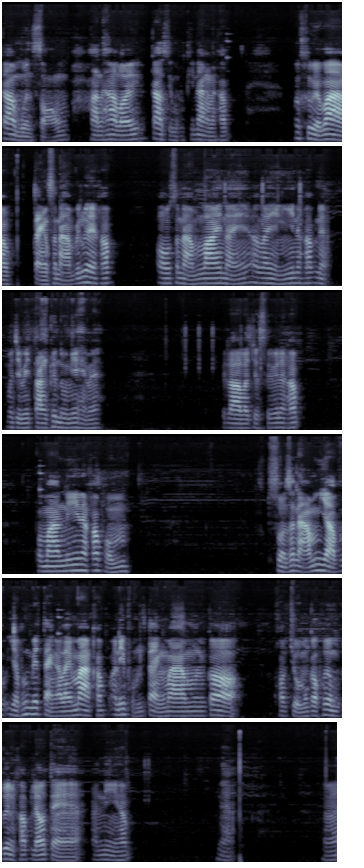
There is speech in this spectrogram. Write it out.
เก้าหมื่นสองพันห้าร้อยเก้าสิบหกที่นั่งนะครับ ก็คือแบบว่าแต่งสนามไปเรื่อยครับ เอาสนามลายไหนอะไรอย่างนี้นะครับ เนี่ย มันจะมีตังค์ขึ้นตรงนี้เห็นไหมเวลาเราจะซื้อนะครับ ประมาณนี้นะครับผม ส่วนสนามอย่าอย่าเพิ่งไปแต่งอะไรมากครับ อันนี้ผมแต่งมามันก็ความจุมันก็เพิ่มขึ้นครับ แล้วแต่อันนี้ครับ เนี่ยนะ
